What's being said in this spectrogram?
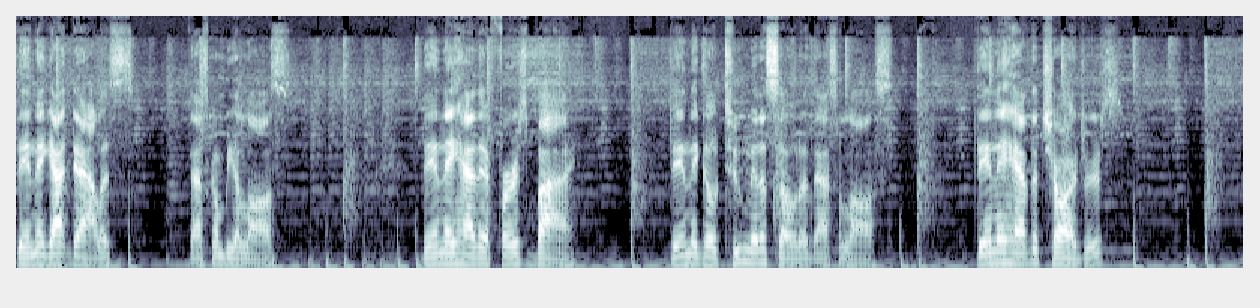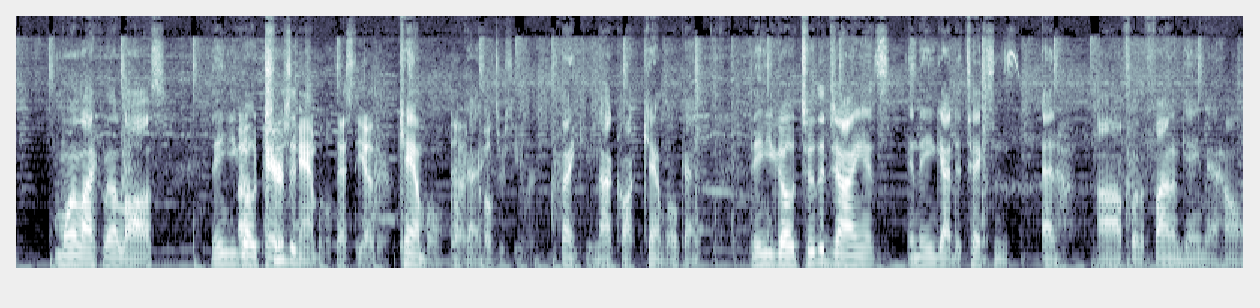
Then they got Dallas. That's going to be a loss. Then they have their first bye. Then they go to Minnesota. That's a loss. Then they have the Chargers. More likely a loss. Then you Uh, go Parris to the Campbell. That's the other Campbell. Okay. Colts receiver. Thank you. Not Car- Campbell. Okay. Then you go to the Giants, and then you got the Texans at uh, for the final game at home.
